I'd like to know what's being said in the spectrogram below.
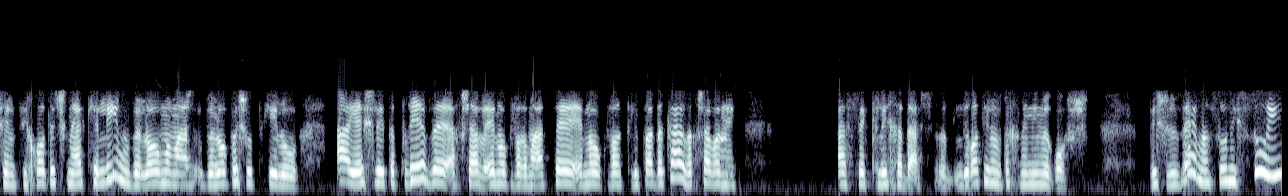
שהן צריכות את שני הכלים, ולא ממש, ולא פשוט כאילו, אה, יש לי את הפרי הזה, עכשיו אין לו כבר מעטה, אין לו כבר קליפה דקה, אז עכשיו אני אעשה כלי חדש. לראות אם הם מתכננים מראש. בשביל זה הם עשו ניסוי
